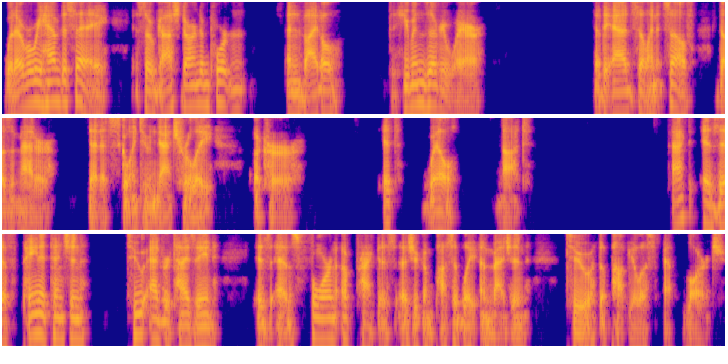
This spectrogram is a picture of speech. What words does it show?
whatever we have to say is so gosh darned important and vital to humans everywhere that the ad selling itself doesn't matter, that it's going to naturally occur. It will not. Act as if paying attention to advertising is as foreign a practice as you can possibly imagine to the populace at large.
